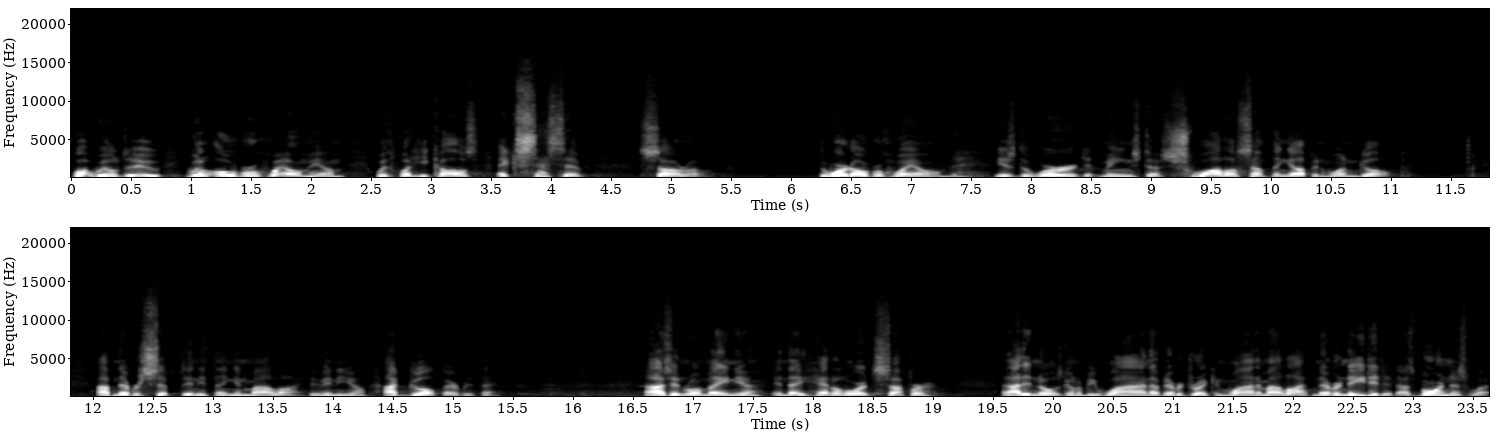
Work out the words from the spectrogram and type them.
what we'll do, we'll overwhelm him with what he calls excessive sorrow. The word overwhelmed is the word that means to swallow something up in one gulp. I've never sipped anything in my life. If any of y'all, I gulp everything. I was in Romania and they had a Lord's Supper and I didn't know it was going to be wine. I've never drinking wine in my life, never needed it. I was born this way.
